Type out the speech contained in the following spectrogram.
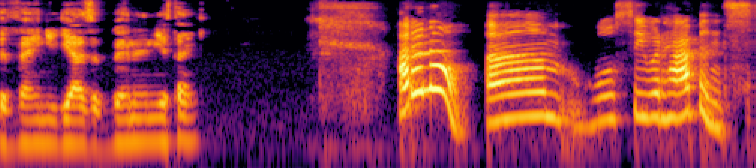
the vein you guys have been in, you think? I don't know. Um, we'll see what happens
